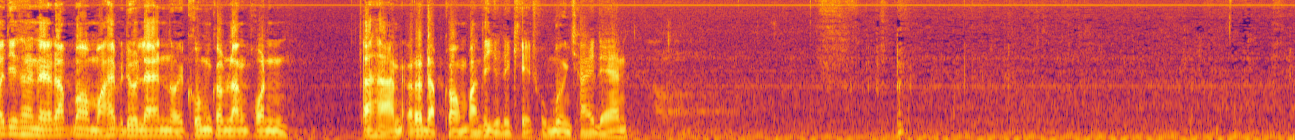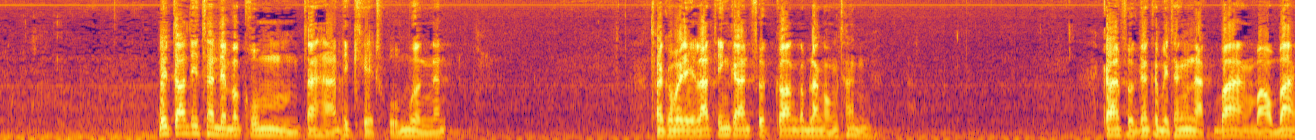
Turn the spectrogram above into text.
ยที่ท่านได้รับมอบหมายให้ไปดูแลหน่วยคุมกำลังพลทหารระดับกองพันที่อยู่ในเขตหัวเมืองชายแดน ดยตอนที่ท่านได้มาคุมทหารที่เขตหัวเมืองนั้น ท่านก็ไม่ได้ละทิ้งการฝึกกองกำลังของท่าน การฝึกนั้นก็มีทั้งหนักบ้างเบาบ้าง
